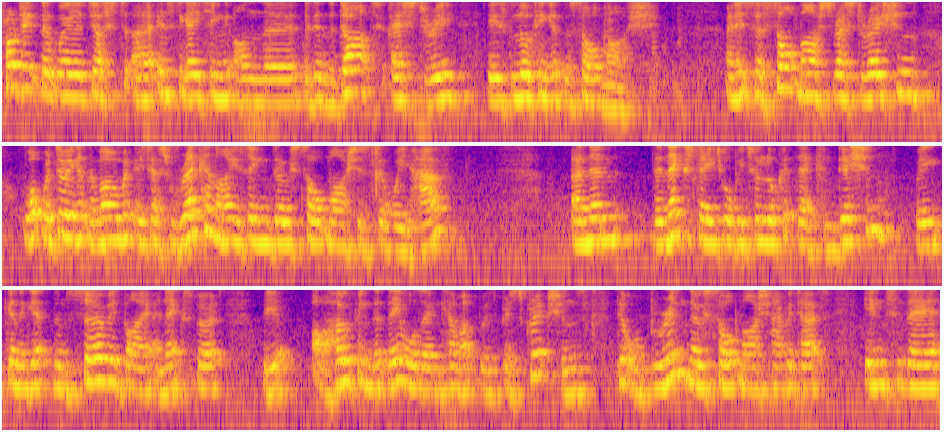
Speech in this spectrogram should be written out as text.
project that we're just uh, instigating on the, within the Dart estuary is looking at the salt marsh. And it's a salt marsh restoration what we're doing at the moment is just recognising those salt marshes that we have. And then the next stage will be to look at their condition. We're going to get them surveyed by an expert. We are hoping that they will then come up with prescriptions that will bring those salt marsh habitats into their,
